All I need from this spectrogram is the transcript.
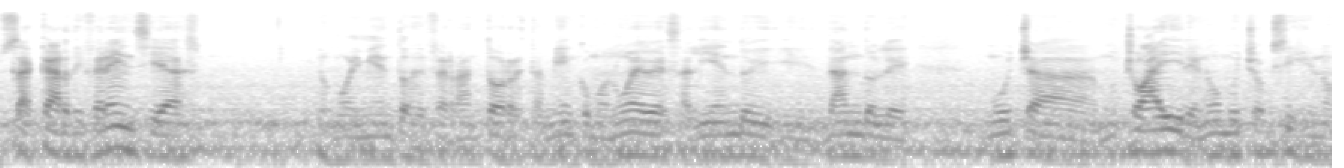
sacar diferencias, los movimientos de Ferran Torres también como nueve, saliendo y, y dándole mucha, mucho aire, ¿no? mucho oxígeno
